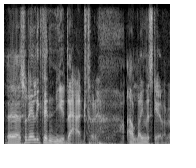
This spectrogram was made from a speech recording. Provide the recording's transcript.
eh, så det är lite en ny värld för alla investerare.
